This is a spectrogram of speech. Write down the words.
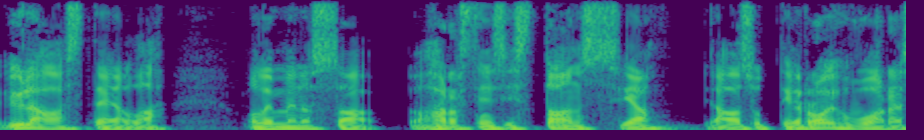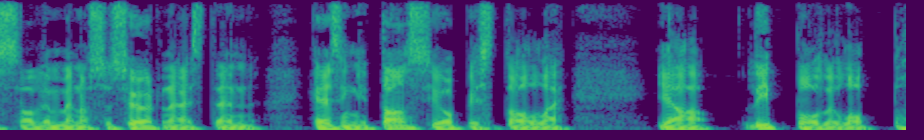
yläasteella olin menossa, harrastin siis tanssia ja asuttiin Roihuvuoressa, olin menossa Sörnäisten Helsingin tanssiopistolle ja lippu oli loppu.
